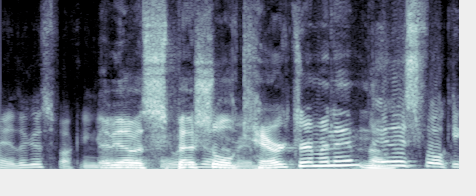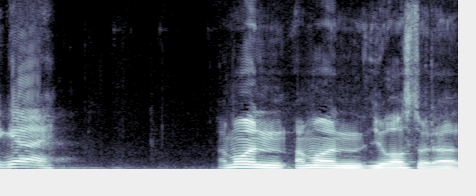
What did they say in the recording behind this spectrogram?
Hey, look at this fucking guy. Maybe I have a What are you special me, character in my name? Look at this fucking guy. I'm on, I'm on, you lost to that. Uh.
